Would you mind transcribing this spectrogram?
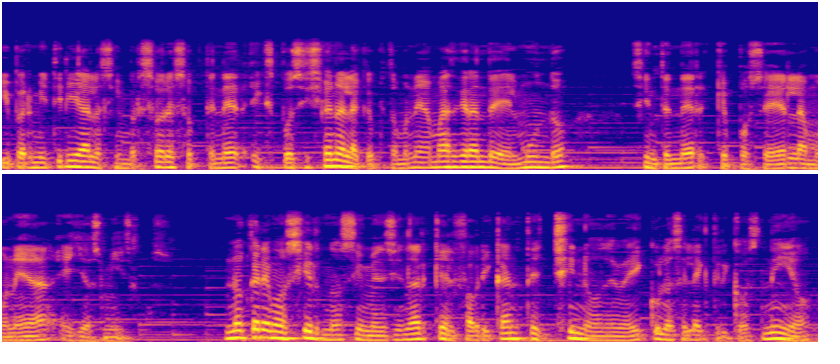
y permitiría a los inversores obtener exposición a la criptomoneda más grande del mundo sin tener que poseer la moneda ellos mismos. No queremos irnos sin mencionar que el fabricante chino de vehículos eléctricos NIO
